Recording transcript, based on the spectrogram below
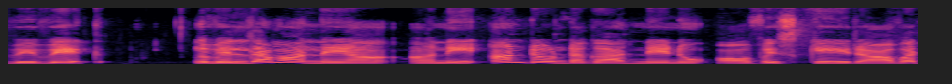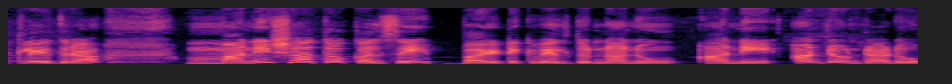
వివేక్ వెళ్దామా అన్నయ్య? అని అంటూ ఉండగా నేను ఆఫీస్కి రావట్లేదురా. మనీషాతో కలిసి బయటికి వెళ్తున్నాను అని అంటుంటాడు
